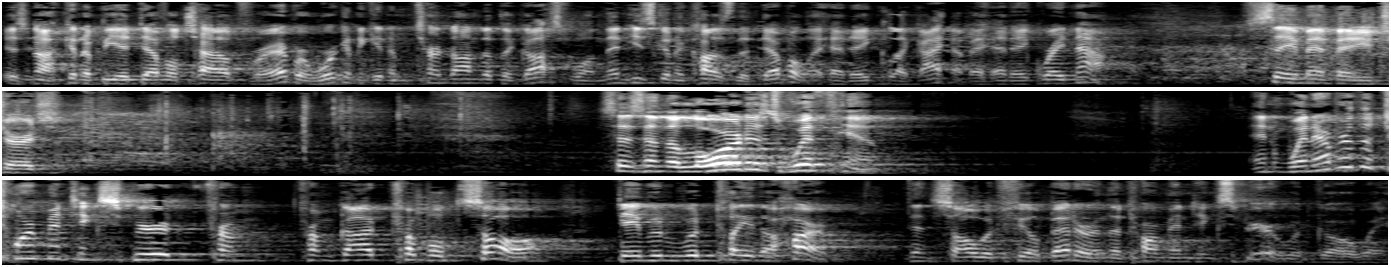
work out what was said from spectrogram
is not going to be a devil child forever. We're going to get him turned on to the gospel, and then he's going to cause the devil a headache like I have a headache right now. Say amen, Venue Church. It says, And the Lord is with him. And whenever the tormenting spirit from, from God troubled Saul, David would play the harp. Then Saul would feel better and the tormenting spirit would go away.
